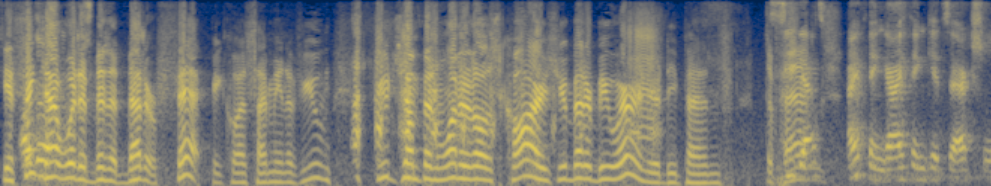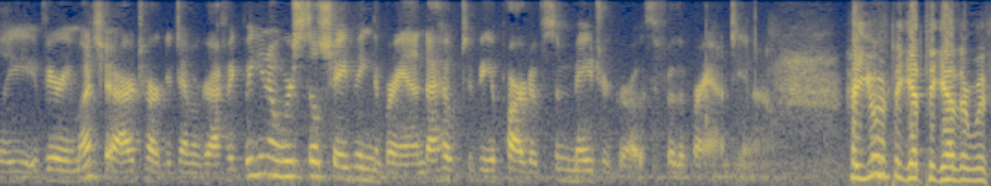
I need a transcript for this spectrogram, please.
You think Although- that would have been a better fit because I mean, if you if you jump in one of those cars, you better be wearing your depends. See, that's Depends. I think I think it's actually very much our target demographic. But you know, we're still shaping the brand. I hope to be a part of some major growth for the brand. You know. Hey, you have to get together with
